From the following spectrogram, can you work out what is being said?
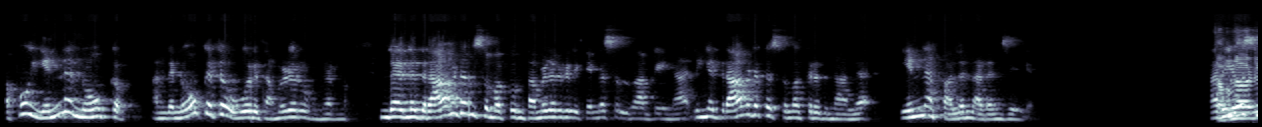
அப்போ என்ன நோக்கம்? அந்த நோக்கத்தை ஒவ்வொரு தமிழரும் உணரணும். இந்த இந்த திராவிடம் சுமக்கும் தமிழர்களுக்கு என்ன சொல்லுவேன் அப்படின்னா நீங்க திராவிடத்தை சுமக்கிறதுனால என்ன பலன் அடைஞ்சீங்க? தமிழ்நாடு.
